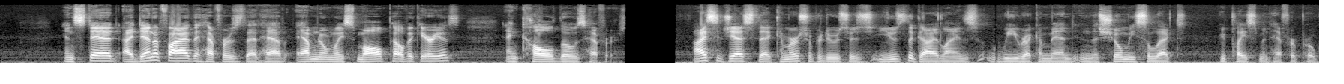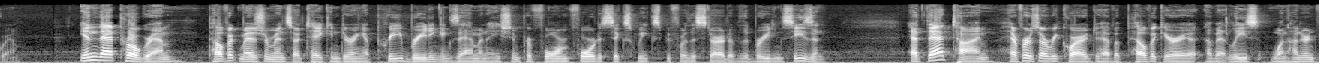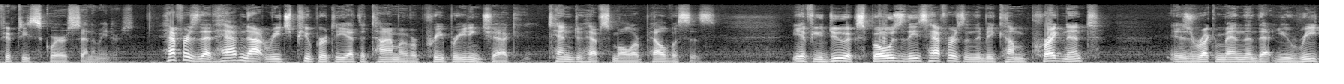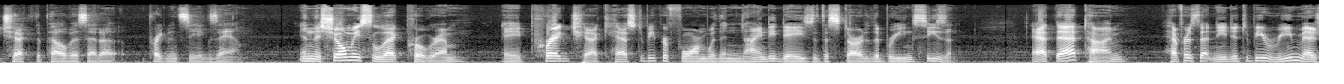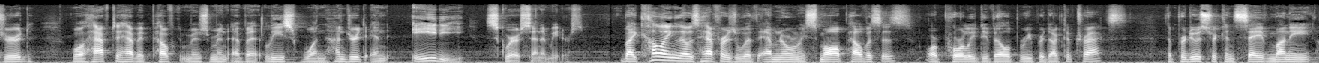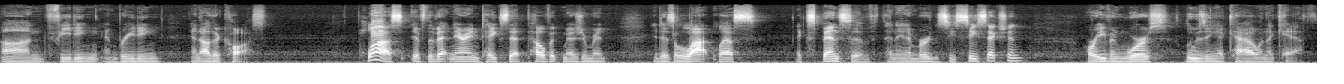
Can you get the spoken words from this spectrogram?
Instead, identify the heifers that have abnormally small pelvic areas and cull those heifers. I suggest that commercial producers use the guidelines we recommend in the Show Me Select replacement heifer program. In that program, pelvic measurements are taken during a pre-breeding examination performed four to six weeks before the start of the breeding season. At that time, heifers are required to have a pelvic area of at least 150 square centimeters. Heifers that have not reached puberty at the time of a pre-breeding check tend to have smaller pelvises. If you do expose these heifers and they become pregnant, it is recommended that you recheck the pelvis at a pregnancy exam. In the Show Me Select program, a preg check has to be performed within 90 days of the start of the breeding season. At that time, Heifers that needed to be remeasured will have to have a pelvic measurement of at least 180 square centimeters. By culling those heifers with abnormally small pelvises or poorly developed reproductive tracts, the producer can save money on feeding and breeding and other costs. Plus, if the veterinarian takes that pelvic measurement, it is a lot less expensive than an emergency C-section, or even worse, losing a cow and a calf.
